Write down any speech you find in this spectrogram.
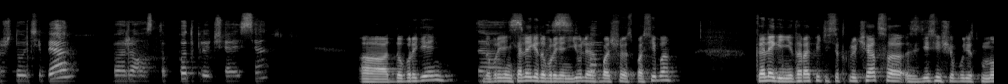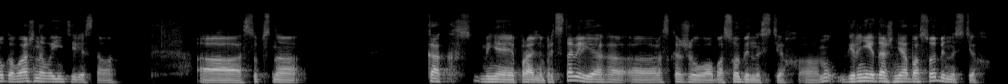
жду тебя. Пожалуйста, подключайся. А, добрый день. Да, добрый день, коллеги. Спасибо. Добрый день, Юлия. Большое спасибо. Коллеги, не торопитесь отключаться. Здесь еще будет много важного и интересного. А, собственно, как меня правильно представили, я а, расскажу об особенностях, а, ну, вернее, даже не об особенностях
